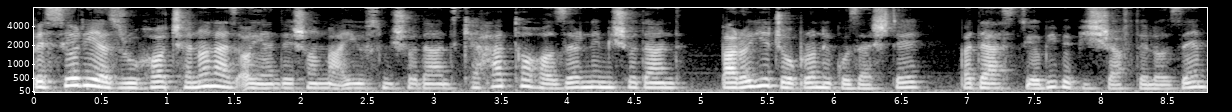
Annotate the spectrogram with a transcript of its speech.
بسیاری از روحها چنان از آیندهشان معیوس می شدند که حتی حاضر نمی شدند برای جبران گذشته و دستیابی به پیشرفت لازم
